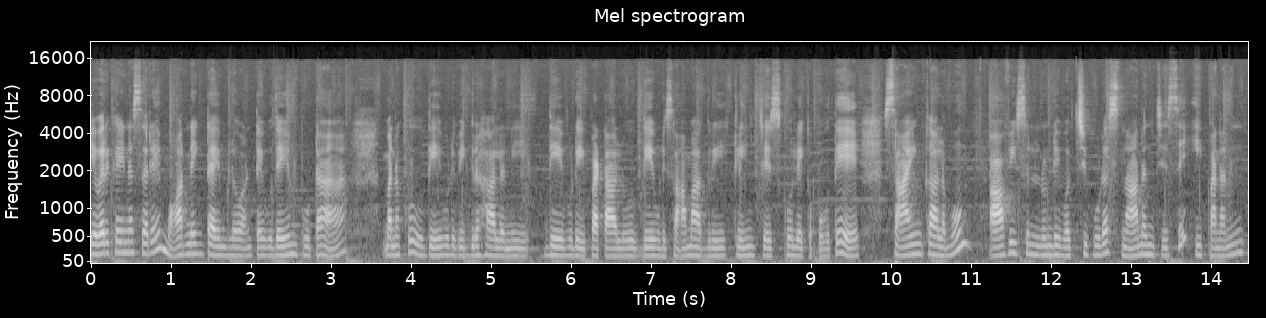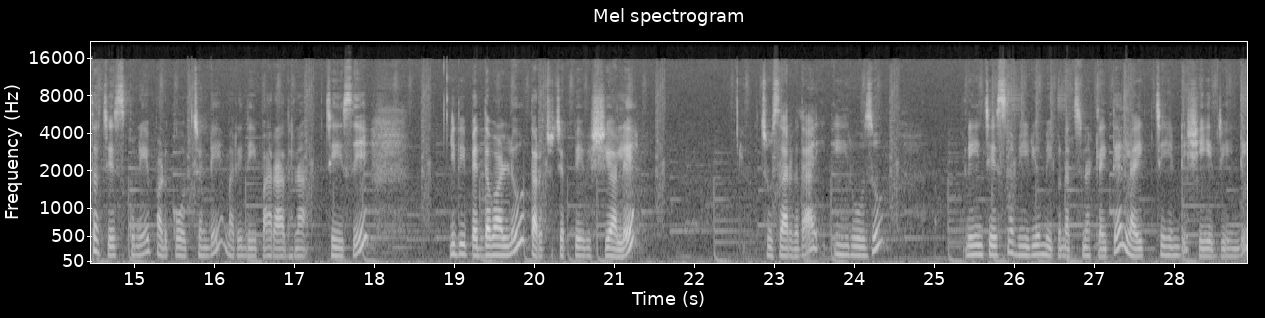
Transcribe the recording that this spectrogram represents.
ఎవరికైనా సరే మార్నింగ్ టైంలో అంటే ఉదయం పూట మనకు దేవుడి విగ్రహాలని దేవుడి పటాలు దేవుడి సామాగ్రి క్లీన్ చేసుకోలేకపోతే సాయంకాలము ఆఫీసుల నుండి వచ్చి కూడా స్నానం చేసి ఈ పనంతా చేసుకుని పడుకోవచ్చండి. మరి దీపారాధన చేసి ఇది పెద్దవాళ్ళు తరచు చెప్పే విషయాలే. చూశారు కదా ఈరోజు నేను చేసిన వీడియో మీకు నచ్చినట్లయితే లైక్ చేయండి షేర్ చేయండి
